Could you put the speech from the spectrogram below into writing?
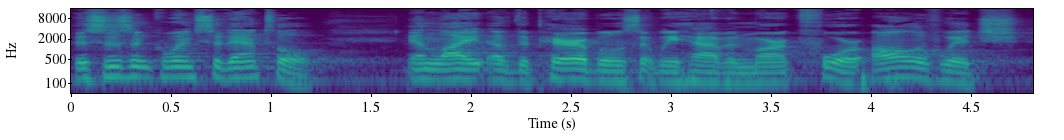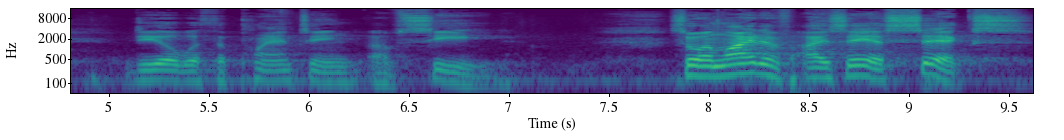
This isn't coincidental in light of the parables that we have in Mark 4, all of which deal with the planting of seed. So, in light of Isaiah 6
